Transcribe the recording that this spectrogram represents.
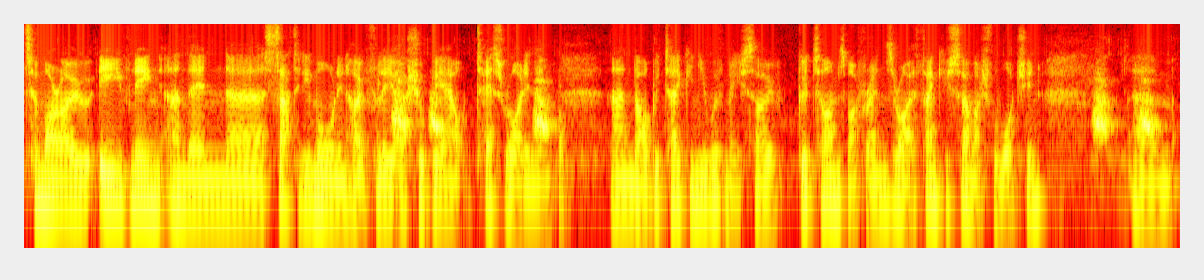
tomorrow evening and then uh, Saturday morning hopefully I shall be out test riding them. And I'll be taking you with me. So good times my friends. Right thank you so much for watching. Um,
